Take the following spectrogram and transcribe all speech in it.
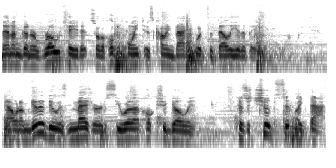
and then I'm going to rotate it so the hook point is coming back towards the belly of the bait. Now what I'm going to do is measure to see where that hook should go in because it should sit like that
